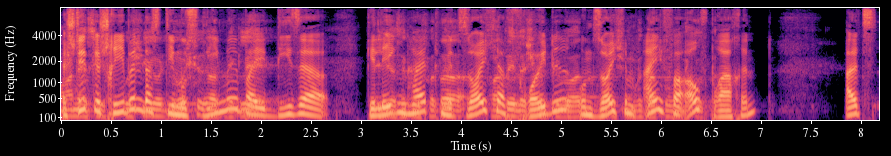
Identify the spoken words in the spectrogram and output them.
Es steht geschrieben, dass die Muslime bei dieser Gelegenheit mit solcher Freude und solchem Eifer aufbrachen, als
